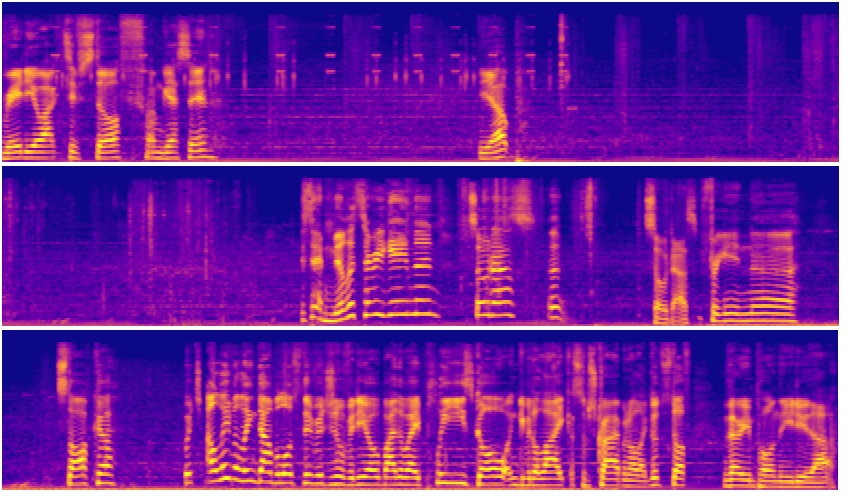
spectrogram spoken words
Radioactive stuff, I'm guessing. Yep. A military game then? Sodaz? Uh, Sodaz. Friggin' uh, Stalker. Which I'll leave a link down below to the original video, by the way. Please go and give it a like, subscribe, and all that good stuff. Very important that you do that.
